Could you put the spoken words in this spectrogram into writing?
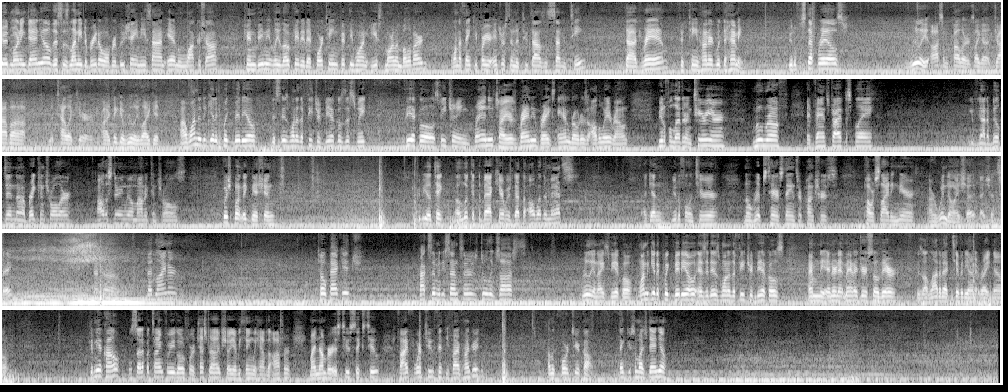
Good morning, Daniel. This is Lenny DiBrito over at Boucher Nissan in Waukesha, conveniently located at 1451 East Moreland Boulevard. I want to thank you for your interest in the 2017 Dodge Ram 1500 with the Hemi. Beautiful step rails, really awesome color. It's like a Java metallic here. I think you'll really like it. I wanted to get a quick video. This is one of the featured vehicles this week. The vehicle is featuring brand new tires, brand new brakes and rotors all the way around. Beautiful leather interior, moonroof, advanced drive display. You've got a built-in uh, brake controller, all the steering wheel mounted controls, push button ignition, If you take a look at the back here. We've got the all-weather mats. Again, beautiful interior. No rips, tear, stains, or punctures. Power sliding mirror, or window, I should I should say. Got the bed liner, tow package, proximity sensors, dual exhaust. Really a nice vehicle. Want to get a quick video as it is one of the featured vehicles. I'm the internet manager, so there's a lot of activity on it right now. Give me a call. We'll set up a time for you to go for a test drive, show you everything we have to offer. My number is 262-542-5500. I look forward to your call. Thank you so much, Daniel.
